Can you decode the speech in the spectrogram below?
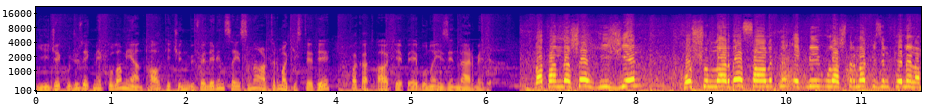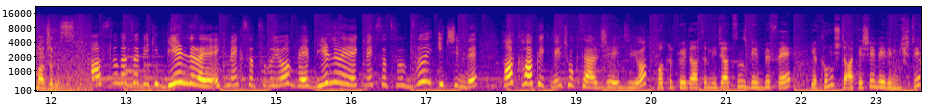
yiyecek ucuz ekmek bulamayan halk için büfelerin sayısını artırmak istedi fakat AKP buna izin vermedi. vatandaşa hijyen koşullarda sağlıklı ekmeği ulaştırmak bizim temel amacımız. Aslında tabii ki 1 liraya ekmek satılıyor ve 1 liraya ekmek satıldığı için de halk halk ekmeği çok tercih ediyor. Bakırköy'de hatırlayacaksınız bir büfe yakılmıştı, ateşe verilmişti.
